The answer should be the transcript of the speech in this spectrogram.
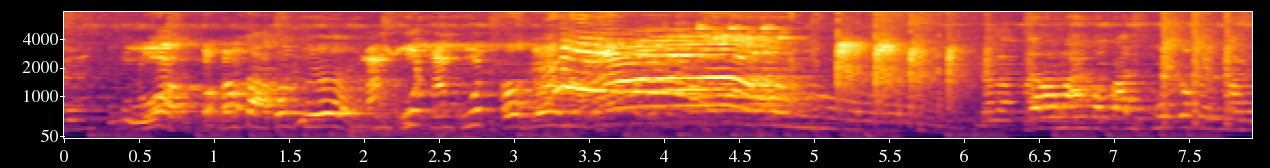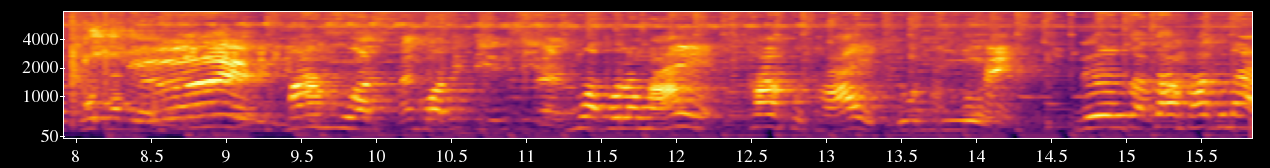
ผมโอ้โหคำตอบก็คือ มังคุดมังคุดโอเคมา กระมังกับฟันคุดก็เป็นมังคุดนั่นเองเอ้ยเป็นมาหมวดหมวดหมวดผลไม้ภาพสุดท้ายดูดีๆหนึ่งสองสามภาพขึ้นมา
